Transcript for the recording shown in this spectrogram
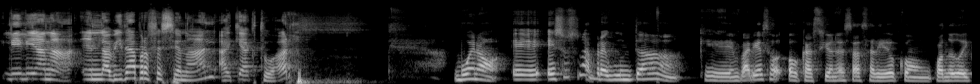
Liliana, ¿en la vida profesional hay que actuar? Bueno, eh, eso es una pregunta que en varias ocasiones ha salido con, cuando doy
